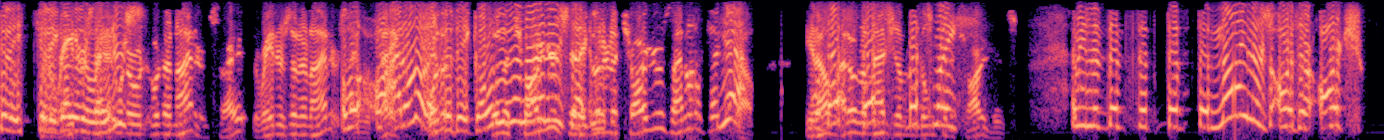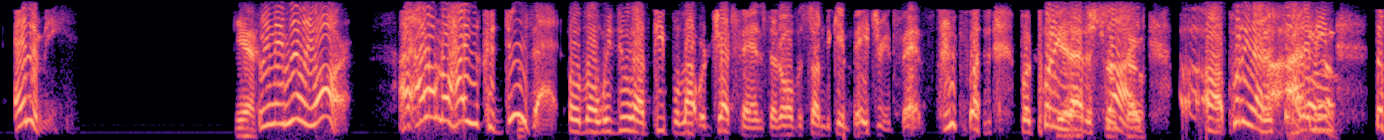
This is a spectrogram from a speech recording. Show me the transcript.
Did they did the they go to the Raiders Raiders? or, or the Niners, right? The Raiders or the Niners. Well, would I don't know. Or Did they go to the the Chargers? Niners? Did they go to the Chargers? I don't think Yeah. so. You Well, know, I don't imagine them going my- to the Chargers. I mean, the the, the the the Niners are their arch enemy. Yeah. I mean, they really are. I, I don't know how you could do that. Although we do have people that were Jet fans that all of a sudden became Patriot fans. but but putting Yeah, that aside, uh, putting that I aside, I, don't mean, know. the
